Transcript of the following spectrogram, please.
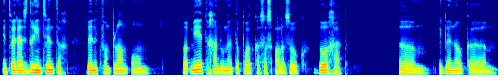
In 2023 ben ik van plan om wat meer te gaan doen met de podcast als alles ook doorgaat. Ehm, ik ben ook, um,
